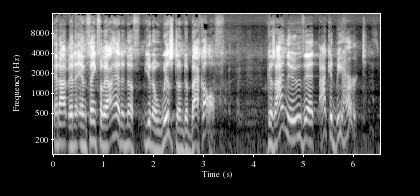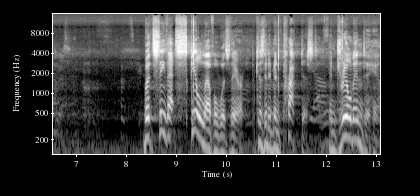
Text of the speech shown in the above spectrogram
And, I, and, and, thankfully, I had enough, you know, wisdom to back off because I knew that I could be hurt. But see, that skill level was there because it had been practiced and drilled into him.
